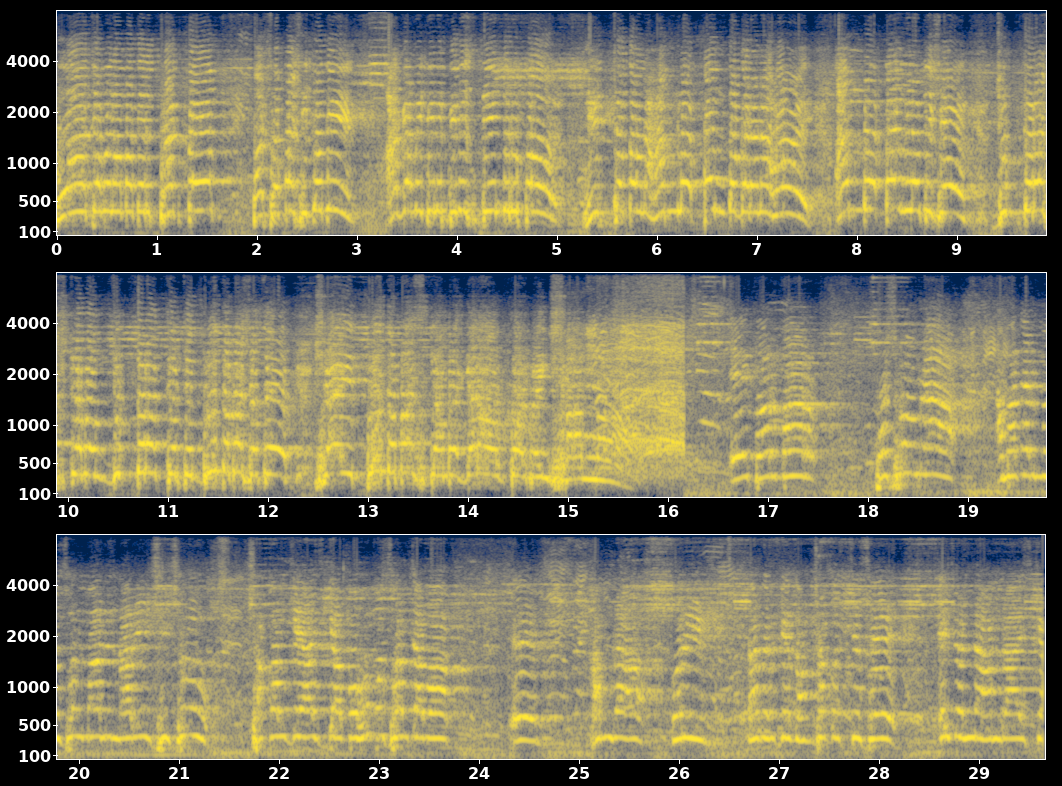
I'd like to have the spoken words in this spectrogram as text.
দোয়া যেমন আমাদের থাকবে, পাশাপাশি যদি আগামী দিনে ফিলিস্তিনদের উপর নির্যাতন, হামলা, বন্ধ করে না হয়, আমরা বাংলাদেশে যুক্তরাষ্ট্র এবং যুক্তরাজ্যের যে দ্রুতবাস আছে, সেই দ্রুতবাসকে আমরা গেরাও করব ইনশাআল্লাহ এই বর্বর পশুরা আমাদের মুসলমান নারী শিশু সকলকে আজকে বহু যাবৎ এ, আমরা করি তাদেরকে ধ্বংস করতেছে। এই জন্য আমরা আজকে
